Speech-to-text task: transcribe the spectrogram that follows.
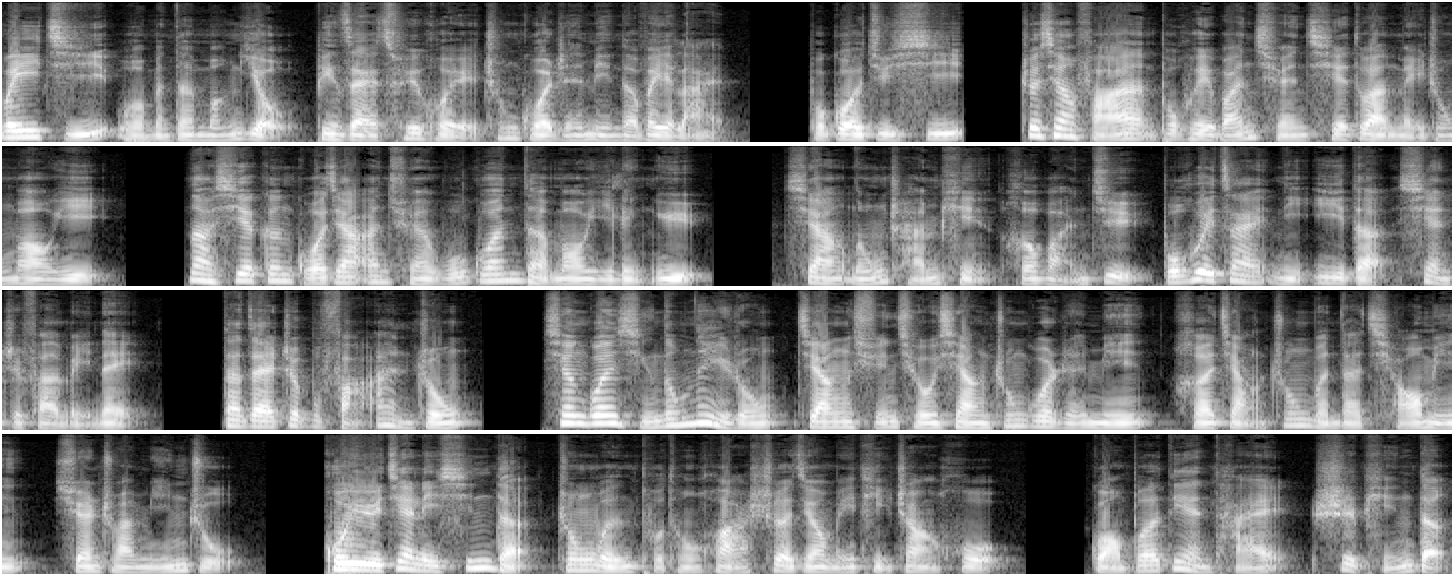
危及我们的盟友，并在摧毁中国人民的未来。不过，据悉，这项法案不会完全切断美中贸易。那些跟国家安全无关的贸易领域，像农产品和玩具，不会在拟议的限制范围内。”但在这部法案中，相关行动内容将寻求向中国人民和讲中文的侨民宣传民主，呼吁建立新的中文普通话社交媒体账户、广播电台、视频等，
